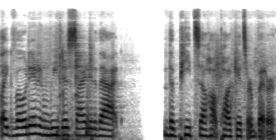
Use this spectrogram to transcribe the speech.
like voted and we decided that the pizza hot pockets are better.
